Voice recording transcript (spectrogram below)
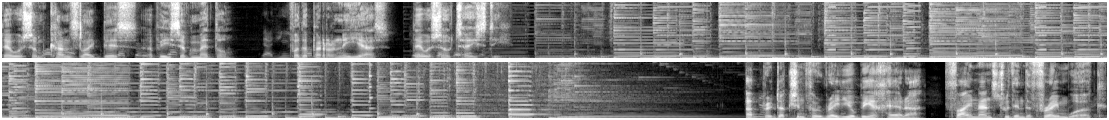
There were some cans like this, a piece of metal. For the perronillas, they were so tasty. A production for Radio Viajera, financed within the framework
